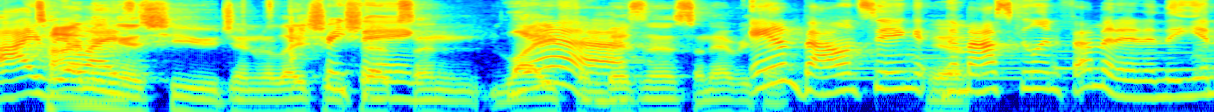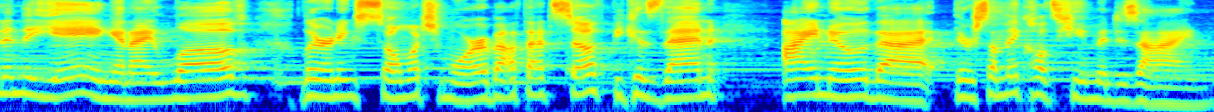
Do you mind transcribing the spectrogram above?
I Timing is huge in relationships everything. and life Yeah. and business and everything. and balancing the masculine feminine and the yin and the yang and i love learning so much more about that stuff because then i know that there's something called human design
